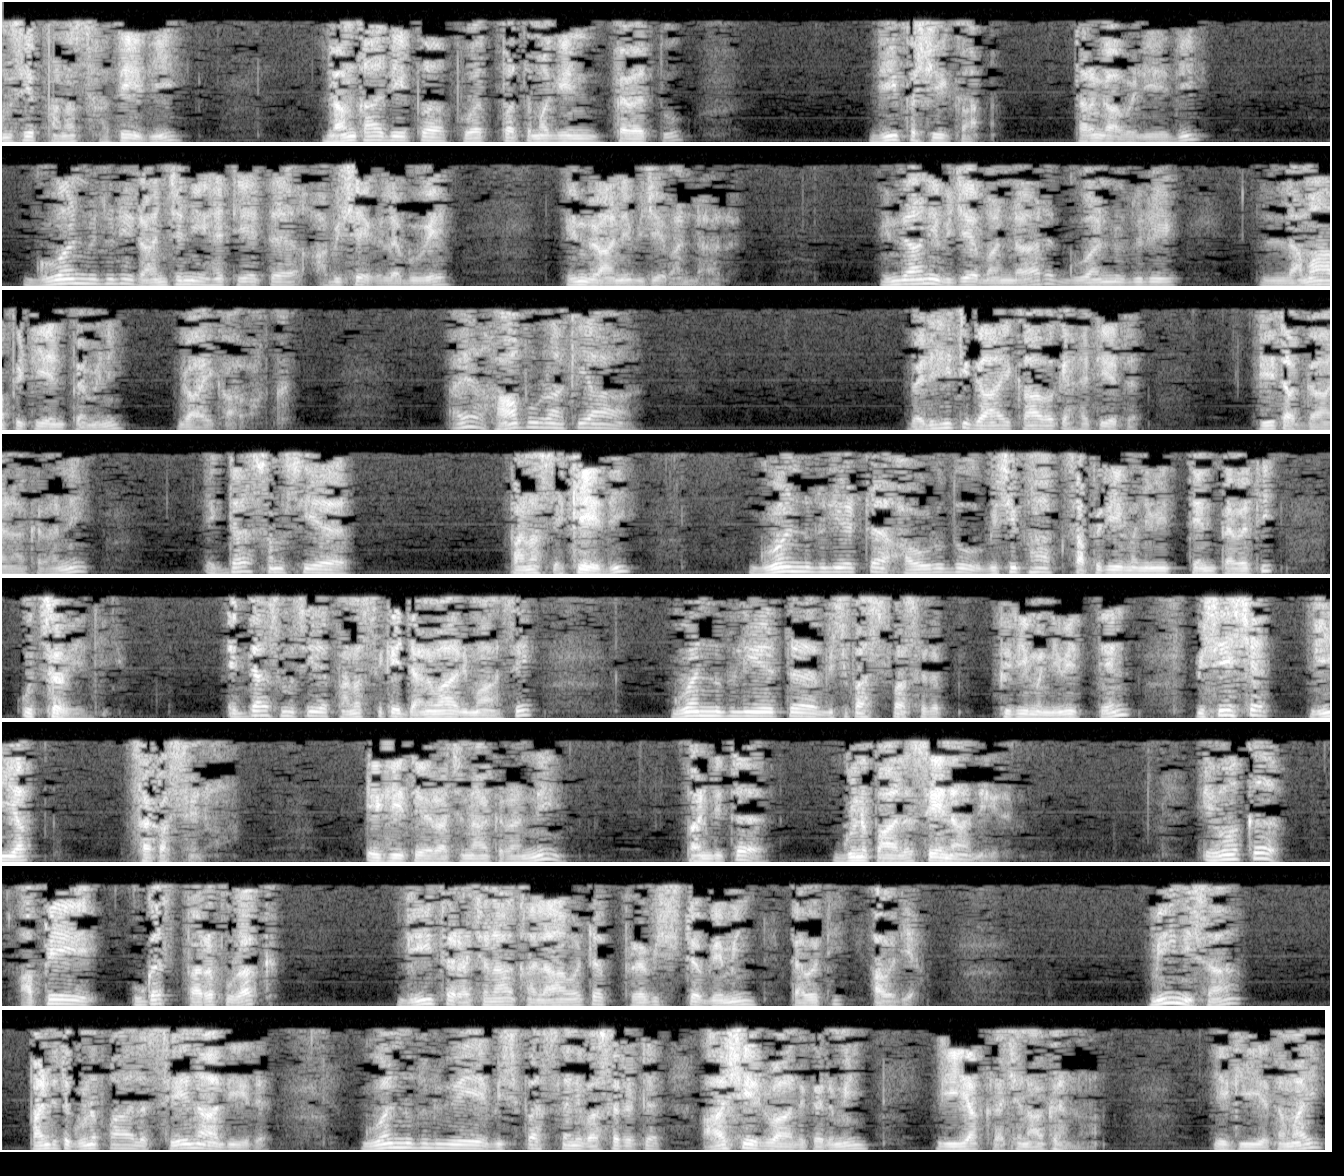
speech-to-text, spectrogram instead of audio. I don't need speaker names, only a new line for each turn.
1957 දී ලංකාදීප පුවත්පත මගින් පැවැතු දීපශීකා තරඟාවලියේදී ගුවන් විදුලි රංජනී හැටියට අභිෂේක ලැබුවේ ඉන්ද්‍රාණි විජේවණ්ඩාර. ඉන්ද්‍රාණි විජේවණ්ඩාර ගුවන් විදුලි ළමා පිටියෙන් පැමිණි ගායිකාවක්. ඇය හාපුරා කියා වැඩිහිටි ගායිකාවක හැටියට ගීතක් ගායනා කරන්නේ 1951 දී ගුවන්විදුලියට අවුරුදු 25ක් සපිරීම නිමිත්තෙන් පැවති උත්සවයේදී 1951 ජනවාරි මාසේ ගුවන්විදුලියට 25 වසර පිරීම නිමිත්තෙන් විශේෂ ගීයක් සකස් වෙනවා. ඒ ගීතය රචනා කරන්නේ පඬිත ගුණපාල සේනාදීර. එවක අපේ උගත් පරපුරක් ගීත රචනා කලාවට ප්‍රවිෂ්ඨ වෙමින් පැවති අවධියක්. මේ නිසා පඬිත ගුණපාල සේනාදීර ගුවන්විදුලියේ 25 වෙනි වසරට ආශිර්වාද කරමින් ගීයක් රචනා කරනවා. ඒ ගීය තමයි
